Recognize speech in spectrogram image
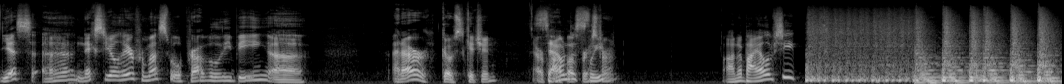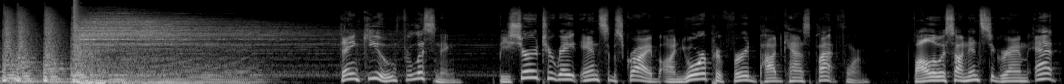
Yes, uh, next you'll hear from us will probably be uh, at our ghost kitchen, our Sound pop-up asleep. restaurant. on a pile of sheep. Thank you for listening. Be sure to rate and subscribe on your preferred podcast platform. Follow us on Instagram at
